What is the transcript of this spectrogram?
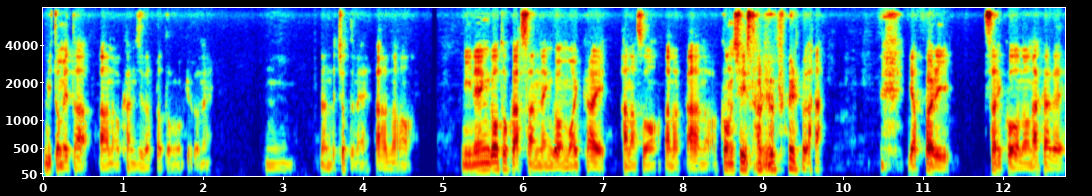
認めた、あの、感じだったと思うけどね。うん。なんで、ちょっとね、あの、2年後とか3年後もう一回話そう。あの、あの、今シーズンのループールは、やっぱり最高の中で、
